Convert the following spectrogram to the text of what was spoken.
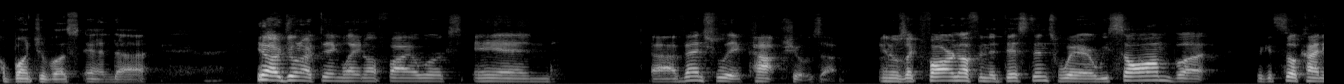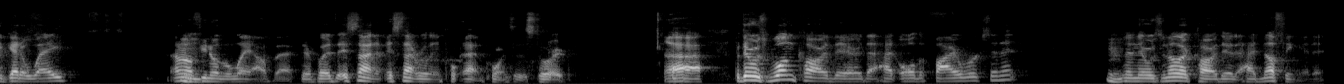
a bunch of us, and uh, you know, we're doing our thing, lighting off fireworks, and uh, eventually a cop shows up, and it was like far enough in the distance where we saw him, but we could still kind of get away. I don't know if you know the layout back there, but it's not it's not really impor- that important to the story. Uh, but there was one car there that had all the fireworks in it, and then there was another car there that had nothing in it.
